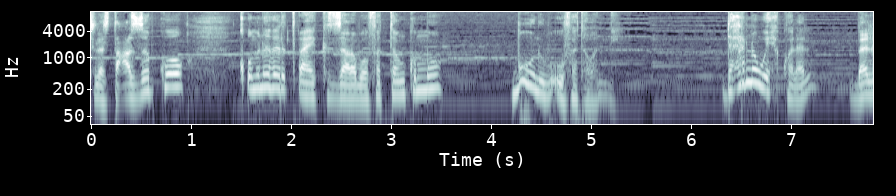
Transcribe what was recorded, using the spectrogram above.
ስለ ዝተዓዘብክዎ ቁምነገር ጥራይ ክዛረቦ ፈተንኩ እሞ ብኡ ንብኡ ፈተወኒ። ድሕሪ ነዊሕ ኮለል በለ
